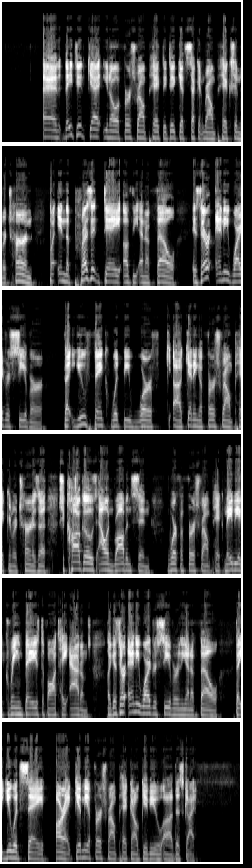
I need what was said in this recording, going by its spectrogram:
and they did get, you know, a first round pick. They did get second round picks in return. But in the present day of the NFL, is there any wide receiver that you think would be worth uh, getting a first round pick in return? As a Chicago's Allen Robinson worth a first round pick? Maybe a Green Bay's Davante Adams. Like, is there any wide receiver in the NFL that you would say, all right, give me a first round pick and I'll give you uh, this guy?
